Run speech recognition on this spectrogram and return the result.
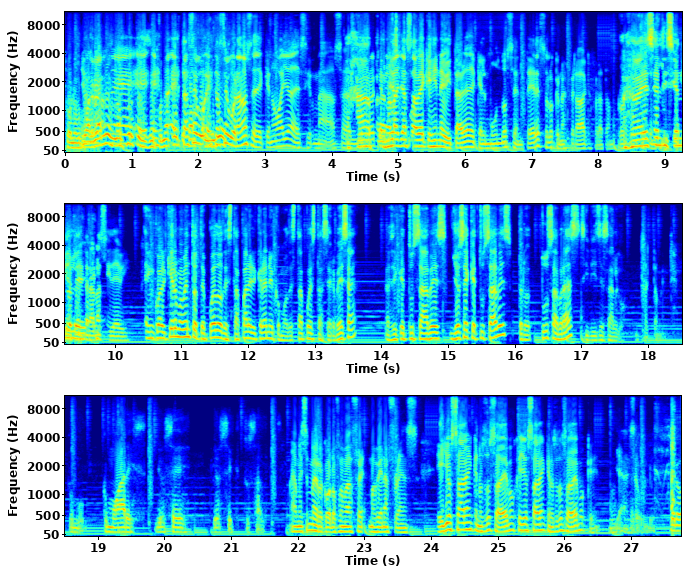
con los guardianes no que, porque eh, se ponía a está, está asegurándose de que no vaya a decir nada. O sea, Ajá, yo creo que es- ya sabe que es inevitable de que el mundo se entere, solo que no esperaba que fuera tan pronto. Ajá, es él diciéndole- así Debbie. En cualquier momento te puedo destapar el cráneo como destapo esta cerveza. Así que tú sabes, yo sé que tú sabes, pero tú sabrás si dices algo. Exactamente. Como, como Ares. Yo sé, yo sé que tú sabes. A mí se me recordó fue más, más bien a Friends. Ellos saben que nosotros sabemos que ellos saben que nosotros sabemos que ya se volvió. Pero,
